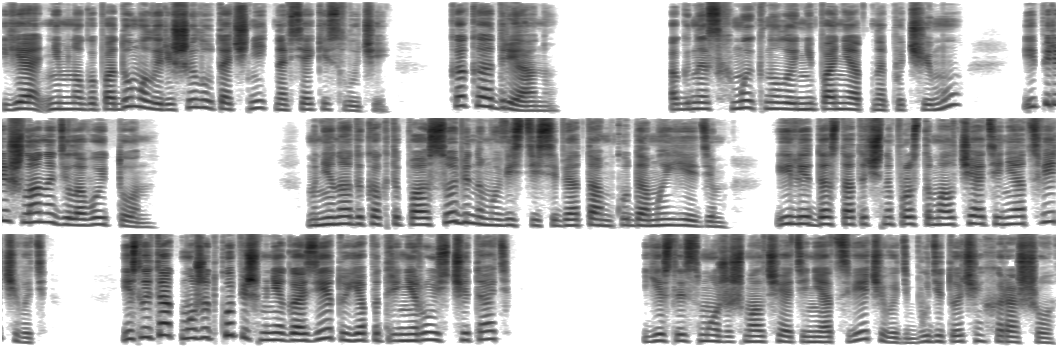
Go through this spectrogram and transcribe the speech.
я немного подумала и решила уточнить на всякий случай. Как и Адриану. Агнес хмыкнула непонятно почему и перешла на деловой тон. «Мне надо как-то по-особенному вести себя там, куда мы едем, или достаточно просто молчать и не отсвечивать? Если так, может, купишь мне газету, я потренируюсь читать?» «Если сможешь молчать и не отсвечивать, будет очень хорошо»,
